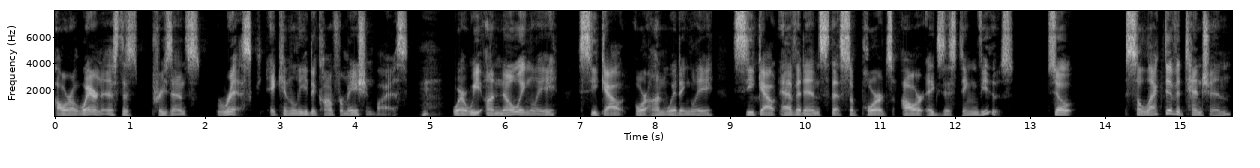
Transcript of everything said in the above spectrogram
our awareness, this presents risk. It can lead to confirmation bias, hmm. where we unknowingly seek out or unwittingly seek out evidence that supports our existing views. So, selective attention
